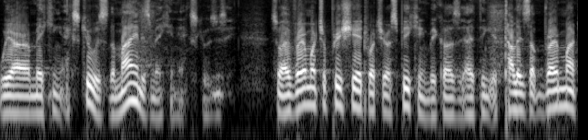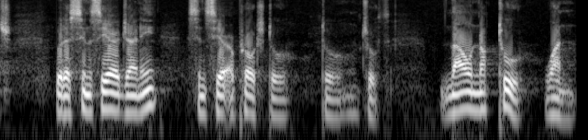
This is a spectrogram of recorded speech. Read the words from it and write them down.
we are making excuse. The mind is making excuse, you see. So I very much appreciate what you're speaking because I think it tallies up very much with a sincere journey, sincere approach to, to truth. Now not two, one,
